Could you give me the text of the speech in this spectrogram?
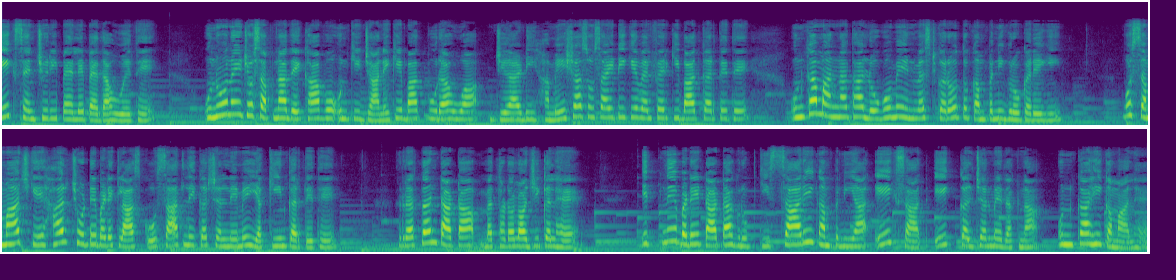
एक सेंचुरी पहले पैदा हुए थे। उन्होंने जो सपना देखा, वो उनकी जाने के बाद पूरा हुआ। जेआरडी हमेशा सोसाइटी के वेलफेयर की बात करते थे। उनका मानना था, लोगों में इन्वेस्ट करो तो कंपनी ग्रो करेगी। वो समाज के हर छोटे बड़े क्लास को साथ लेकर चलने में यकीन करते थे। रतन टाटा मेथोडोलॉजिकल है। इतने बड़े टाटा ग्रुप की सारी कंपनियाँ एक साथ एक कल्चर में रखना उनका ही कमाल है।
